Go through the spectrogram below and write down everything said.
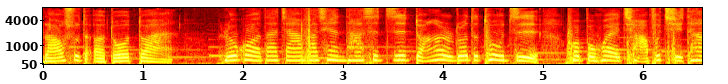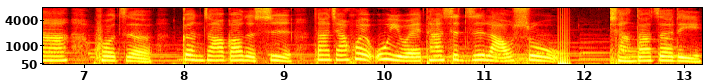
老鼠的耳朵短。如果大家发现它是只短耳朵的兔子，会不会瞧不起它？或者更糟糕的是，大家会误以为它是只老鼠？想到这里，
